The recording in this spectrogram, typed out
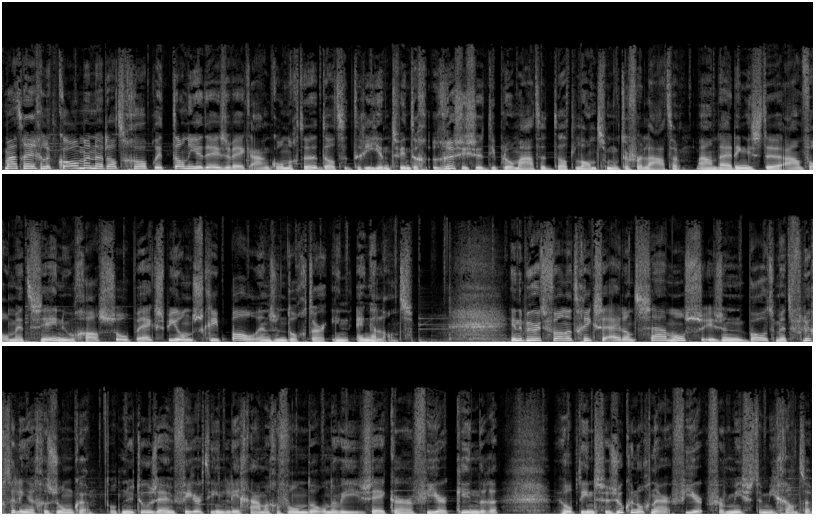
Maatregelen komen nadat Groot-Brittannië deze week aankondigde... dat 23 Russische diplomaten dat land moeten verlaten. Aanleiding is de aanval met zenuwgas op ex-spion Skripal en zijn dochter in Engeland. In de buurt van het Griekse eiland Samos is een boot met vluchtelingen gezonken. Tot nu toe zijn 14 lichamen gevonden, onder wie zeker vier kinderen. De hulpdiensten zoeken nog naar vier vermiste migranten.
